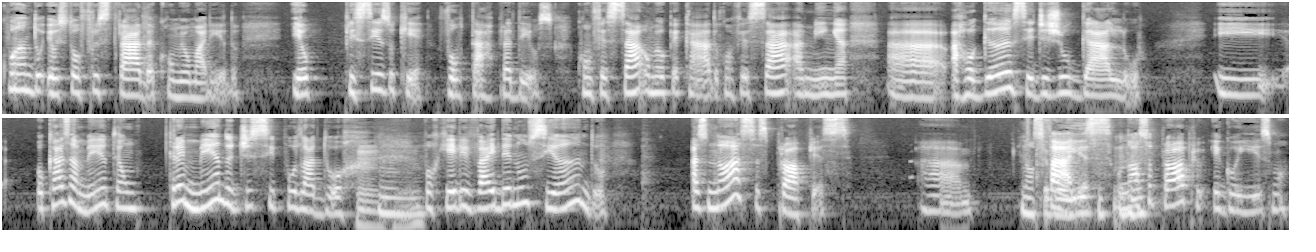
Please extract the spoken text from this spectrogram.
Quando eu estou frustrada com meu marido, eu preciso o quê? Voltar para Deus, confessar o meu pecado, confessar a minha a, arrogância de julgá-lo. E o casamento é um tremendo discipulador, uhum. porque ele vai denunciando as nossas próprias uh, nosso falhas, egoísmo. o uhum. nosso próprio egoísmo.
